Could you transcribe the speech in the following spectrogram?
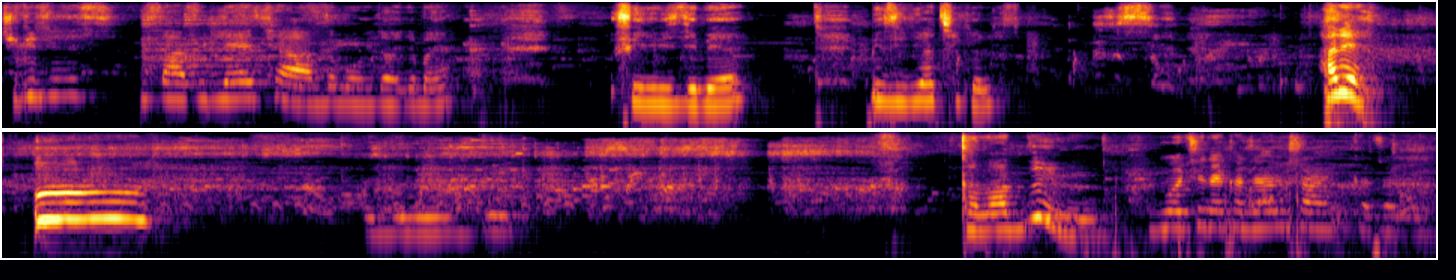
Çünkü siz misafirliğe çağırdım oyun oynamaya. film izlemeye. Biz video çekiyoruz. Hadi. Uuu. Kazandın. Maçı da kazanırsan kazanırım.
